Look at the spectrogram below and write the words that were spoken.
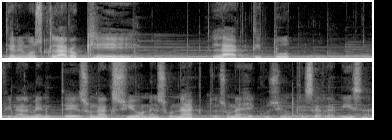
tenemos claro que la actitud finalmente es una acción, es un acto, es una ejecución que se revisa.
